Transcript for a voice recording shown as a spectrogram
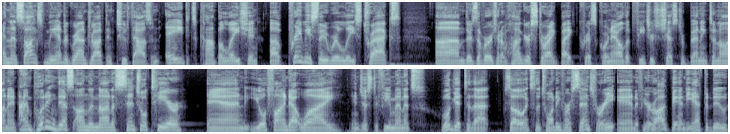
And then Songs from the Underground dropped in 2008. It's a compilation of previously released tracks. Um, there's a version of Hunger Strike by Chris Cornell that features Chester Bennington on it. I'm putting this on the non essential tier, and you'll find out why in just a few minutes. We'll get to that. So it's the 21st century, and if you're a rock band, you have to do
